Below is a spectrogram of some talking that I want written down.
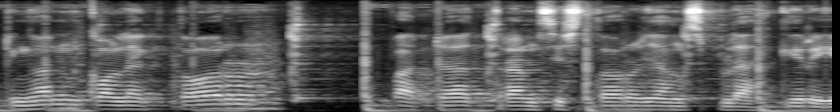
Dengan kolektor pada transistor yang sebelah kiri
